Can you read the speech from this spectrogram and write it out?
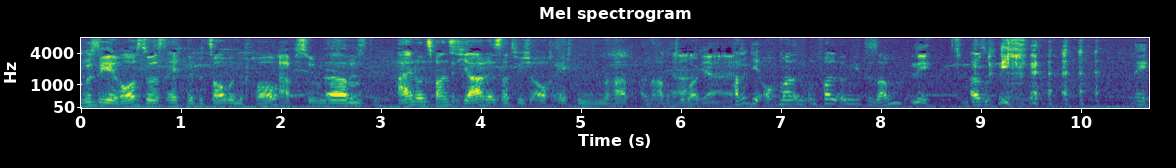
Grüße gehen raus, du hast echt eine bezaubernde Frau. Absolut. Ähm, beste. 21 Jahre ist natürlich auch echt ein, hart, ein harter Ja, Tobak. ja, ja. Hattet ihr auch mal einen Unfall irgendwie zusammen? Nee, zum also- Glück nicht. nee.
